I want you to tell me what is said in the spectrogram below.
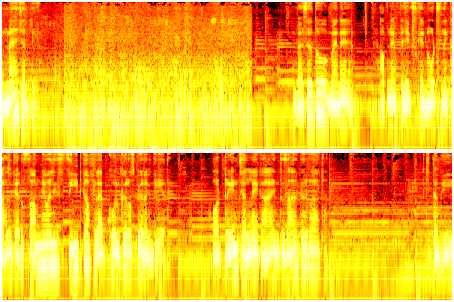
मैं चल दिया। वैसे तो मैंने अपने फिजिक्स के नोट्स निकालकर सामने वाली सीट का फ्लैप खोलकर उस पर रख दिए थे और ट्रेन चलने का इंतज़ार कर रहा था कि तभी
